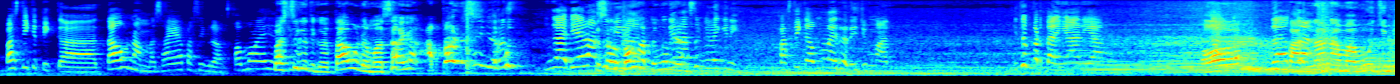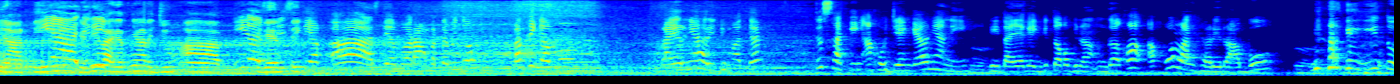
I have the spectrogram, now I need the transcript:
pasti ketika tahu nama saya pasti bilang kamu lahir Pasti ketika tahu nama saya, apa sih? Aku Enggak dia langsung Kesel bilang banget dengernya. dia langsung bilang gini pasti kamu lahir dari Jumat itu pertanyaan yang Oh, Nggak, karena namamu Jumiati, Iya, jadi, jadi- lahirnya hari Jumat. iya jadi Identik. setiap ah setiap orang pertama itu pasti kamu lahirnya hari Jumat kan terus saking aku jengkelnya nih Hmm. ditanya kayak gitu aku bilang enggak kok aku lahir hari Rabu bilang kayak gitu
